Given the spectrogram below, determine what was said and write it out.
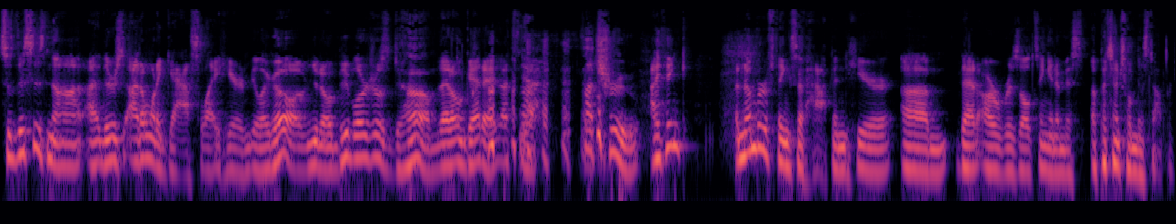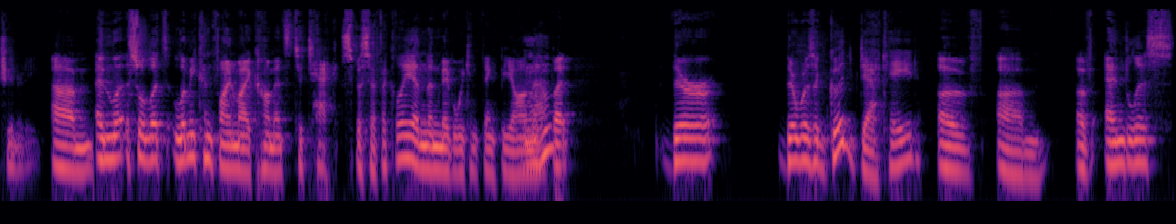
So this is not I, there's I don't want to gaslight here and be like oh you know people are just dumb they don't get it that's not that's not true I think a number of things have happened here um, that are resulting in a, miss, a potential missed opportunity um, and le- so let's let me confine my comments to tech specifically and then maybe we can think beyond that Mhm. but there there was a good decade of um, of endless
